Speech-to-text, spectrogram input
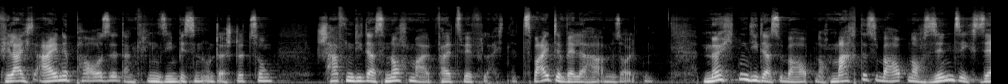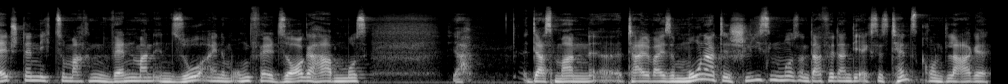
Vielleicht eine Pause, dann kriegen Sie ein bisschen Unterstützung. Schaffen die das nochmal, falls wir vielleicht eine zweite Welle haben sollten? Möchten die das überhaupt noch? Macht es überhaupt noch Sinn, sich selbstständig zu machen, wenn man in so einem Umfeld Sorge haben muss, ja, dass man äh, teilweise Monate schließen muss und dafür dann die Existenzgrundlage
